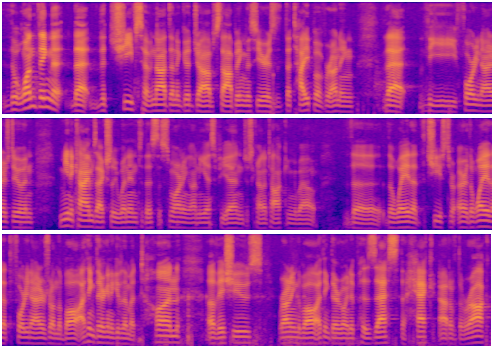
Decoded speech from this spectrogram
the one thing that, that the Chiefs have not done a good job stopping this year is the type of running that the 49ers do. And Mina Kimes actually went into this this morning on ESPN, just kind of talking about the the way that the Chiefs or the way that the 49ers run the ball. I think they're going to give them a ton of issues running the ball. I think they're going to possess the heck out of the rock.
